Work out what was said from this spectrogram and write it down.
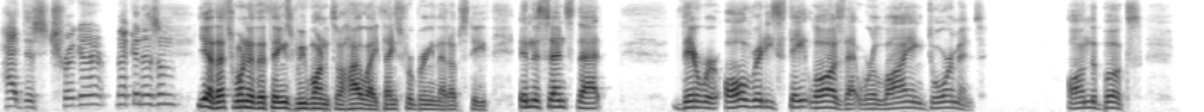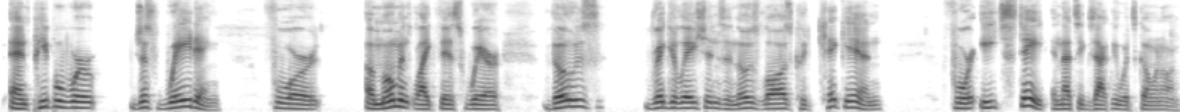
had this trigger mechanism. Yeah, that's one of the things we wanted to highlight. Thanks for bringing that up, Steve. In the sense that there were already state laws that were lying dormant on the books, and people were just waiting for a moment like this where those regulations and those laws could kick in for each state. And that's exactly what's going on.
